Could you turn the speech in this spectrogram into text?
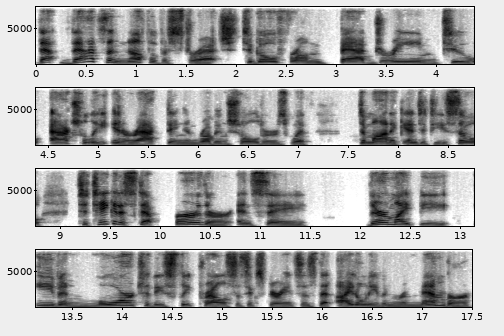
That that's enough of a stretch to go from bad dream to actually interacting and rubbing shoulders with demonic entities. So to take it a step further and say there might be even more to these sleep paralysis experiences that I don't even remember.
